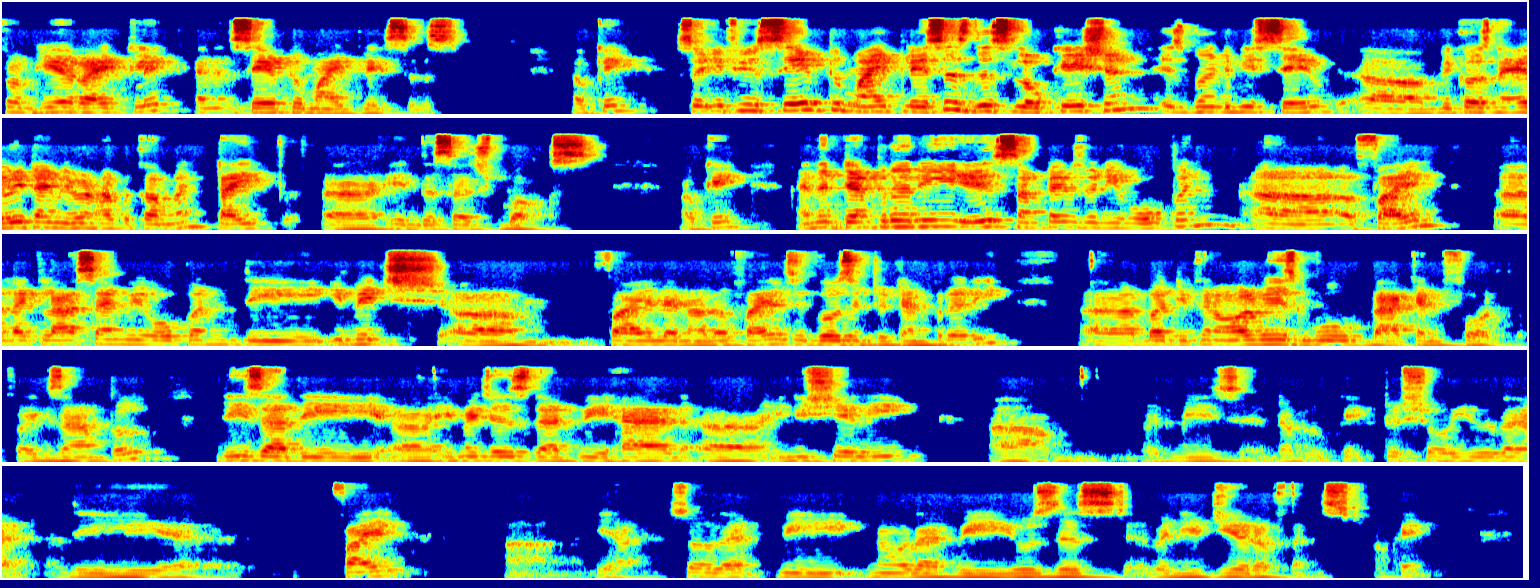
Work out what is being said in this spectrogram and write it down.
from here, right click and then save to my places. Okay, so if you save to my places, this location is going to be saved uh, because every time you don't have to come and type uh, in the search box. Okay, and then temporary is sometimes when you open uh, a file, uh, like last time we opened the image um, file and other files, it goes into temporary. Uh, but you can always move back and forth. For example, these are the uh, images that we had uh, initially. Um, let me double click to show you that the uh, file. Uh, yeah, so that we know that we use this when you georeference. Okay,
